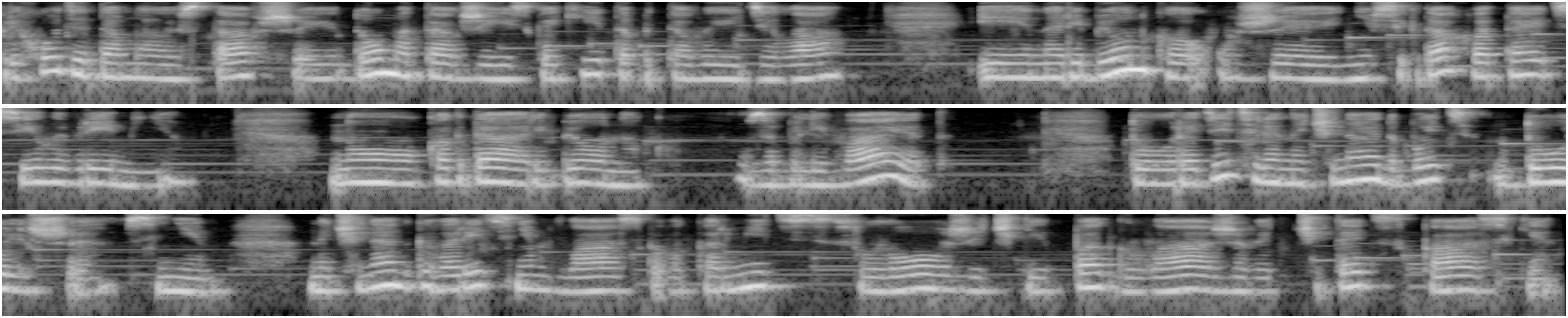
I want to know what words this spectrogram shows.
Приходят домой уставшие, дома также есть какие-то бытовые дела, и на ребенка уже не всегда хватает силы времени. Но когда ребенок заболевает, то родители начинают быть дольше с ним, начинают говорить с ним ласково, кормить с ложечки, поглаживать, читать сказки.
